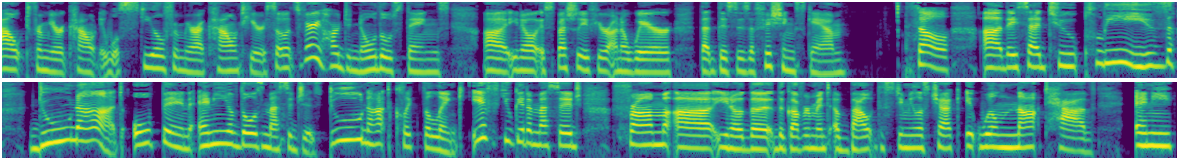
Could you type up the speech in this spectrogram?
out from your account. It will steal from your account here. So it's very hard to know those things, uh, you know, especially if you're unaware that this is a phishing scam. So uh, they said to please do not open any of those messages. Do not click the link. If you get a message from uh, you know the the government about the stimulus check, it will not have any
